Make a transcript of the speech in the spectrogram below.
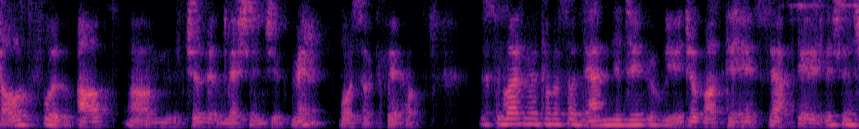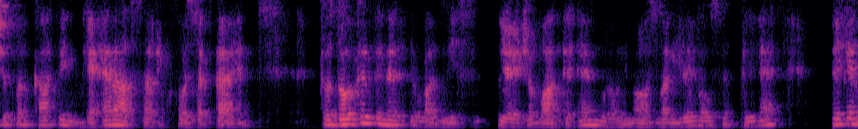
डाउटफुल आप म्यूचुअल रिलेशनशिप में हो सकते हो। इसके बारे में थोड़ा सा ध्यान दीजिए, क्योंकि ये जो बातें हैं, इससे आपके रिलेशनशिप पर काफ़ी गहरा असर हो सकता है। तो दो तीन दिनों के बाद ये जो बातें हैं, वो नॉर्मल भी हो सकती है। लेकिन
